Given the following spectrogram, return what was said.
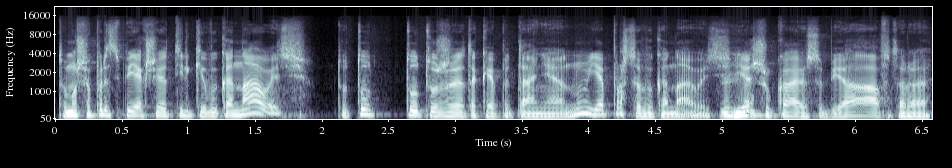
Тому що, в принципі, якщо я тільки виконавець, то тут, тут уже таке питання. Ну, я просто виконавець. Я шукаю собі автора,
